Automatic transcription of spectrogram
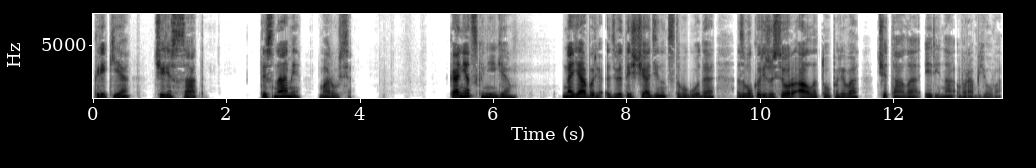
«К реке, через сад. Ты с нами, Маруся?» Конец книги. Ноябрь 2011 года. Звукорежиссер Алла Тополева читала Ирина Воробьева.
